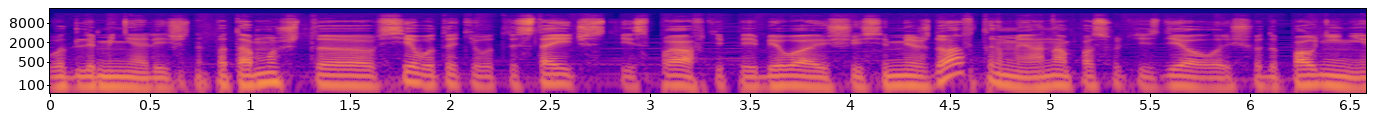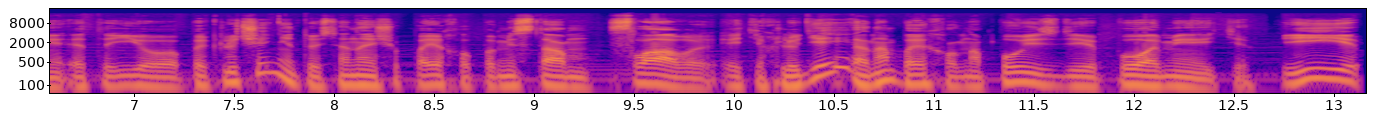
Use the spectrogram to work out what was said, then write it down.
вот для меня лично, потому что все вот эти вот исторические справки, перебивающиеся между авторами, она, по сути, сделала еще дополнение, это ее приключение, то есть она еще поехала по местам славы этих людей, она поехала на поезде по Америке. И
